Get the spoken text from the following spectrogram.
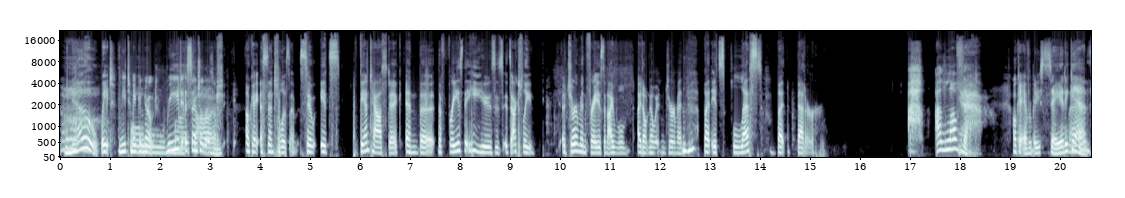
No. Wait, need to make a note. Oh Read essentialism. gosh. Okay, essentialism. So it's fantastic, and the the phrase that he uses it's actually a German phrase, and I will I don't know it in German, Mhm. but it's less but better. Ah, I love that. Okay, everybody say it again.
